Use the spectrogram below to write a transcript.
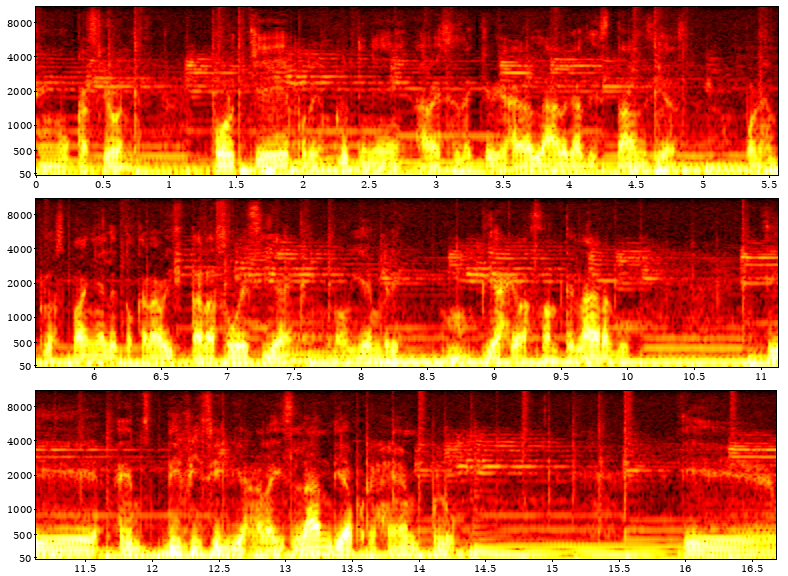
en ocasiones porque por ejemplo tiene a veces hay que viajar a largas distancias. Por ejemplo a España le tocará visitar a Suecia en noviembre un viaje bastante largo. Eh, es difícil viajar a Islandia por ejemplo. Eh,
